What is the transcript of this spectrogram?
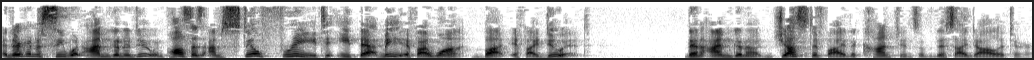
And they're going to see what I'm going to do. And Paul says, I'm still free to eat that meat if I want, but if I do it, then I'm going to justify the conscience of this idolater,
